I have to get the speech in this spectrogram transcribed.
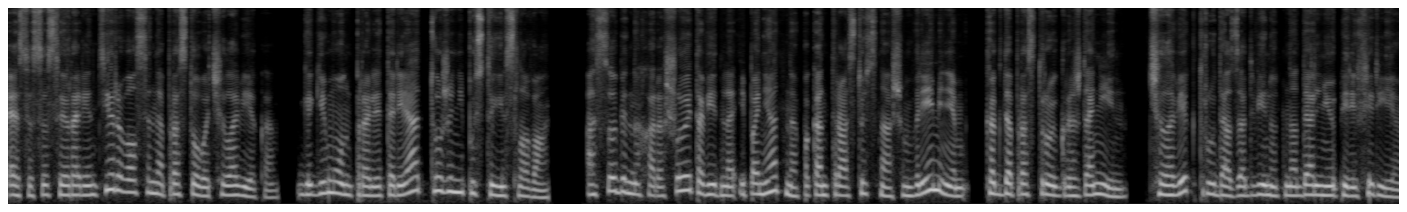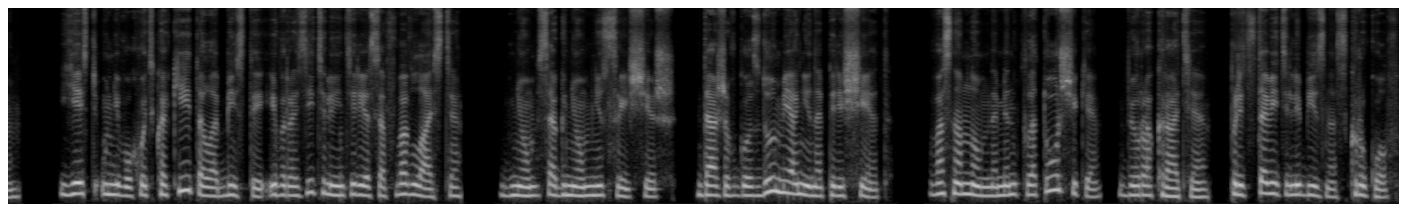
СССР ориентировался на простого человека. Гегемон пролетариат тоже не пустые слова. Особенно хорошо это видно и понятно по контрасту с нашим временем, когда простой гражданин, человек труда задвинут на дальнюю периферию. Есть у него хоть какие-то лоббисты и выразители интересов во власти. Днем с огнем не сыщешь, даже в Госдуме они наперещет. В основном номенклатурщики, бюрократия, представители бизнес-кругов.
